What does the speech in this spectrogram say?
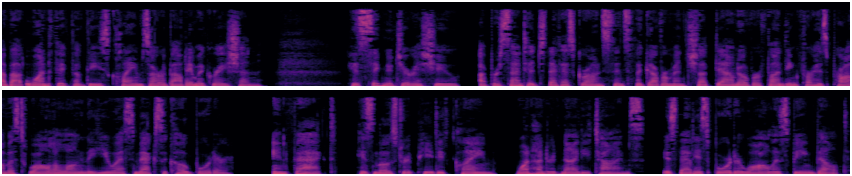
About one fifth of these claims are about immigration. His signature issue, a percentage that has grown since the government shut down over funding for his promised wall along the U.S. Mexico border. In fact, his most repeated claim, 190 times, is that his border wall is being built.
